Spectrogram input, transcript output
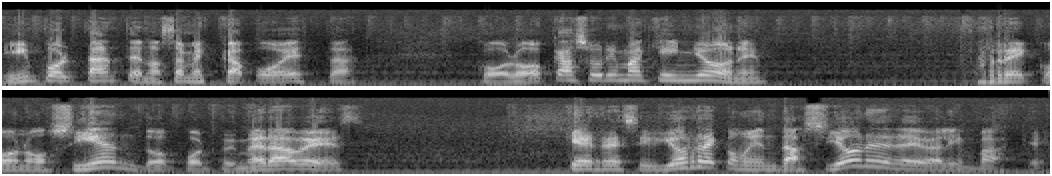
importante, no se me escapó esta, coloca a Surima Quiñones reconociendo por primera vez que recibió recomendaciones de Evelyn Vázquez.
